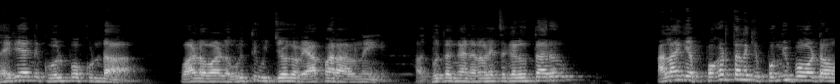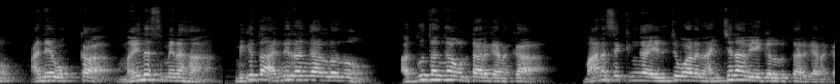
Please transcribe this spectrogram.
ధైర్యాన్ని కోల్పోకుండా వాళ్ళ వాళ్ళ వృత్తి ఉద్యోగ వ్యాపారాలని అద్భుతంగా నిర్వహించగలుగుతారు. అలాగే పొగడ్తలకి పొంగిపోవటం అనే ఒక్క మైనస్ మినహా మిగతా అన్ని రంగాల్లోనూ అద్భుతంగా ఉంటారు గనక మానసికంగా ఎదుటివాళ్ళని అంచనా వేయగలుగుతారు గనక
